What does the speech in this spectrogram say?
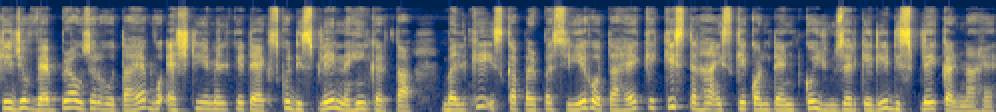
कि जो वेब ब्राउज़र होता है, वो एच के टैग्स को डिस्प्ले नहीं करता, बल्कि इसका पर्पस ये होता है कि किस तरह इसके कंटेंट को यूज़र के लिए डिस्प्ले करना है।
